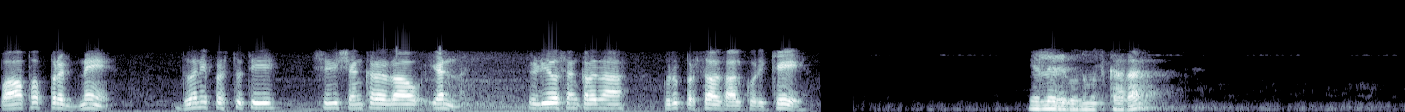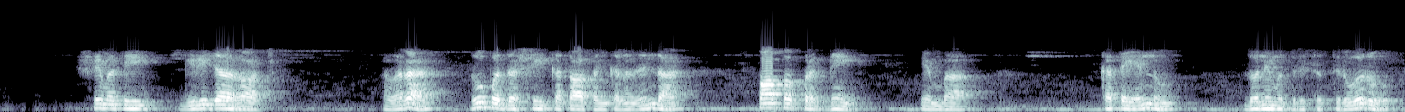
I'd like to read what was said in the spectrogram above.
ಪಾಪ ಪ್ರಜ್ಞೆ ಧ್ವನಿ ಪ್ರಸ್ತುತಿ ಶ್ರೀ ಶಂಕರರಾವ್ ಎನ್. ವಿಡಿಯೋ ಸಂಕಲನ ಗುರುಪ್ರಸಾದ್ ಹಾಲ್ಕುರಿಕೆ. ಎಲ್ಲರಿಗೂ ನಮಸ್ಕಾರ. ಶ್ರೀಮತಿ ಗಿರಿಜಾ ರಾಜ್ ಅವರ ರೂಪದರ್ಶಿ ಕಥಾ ಸಂಕಲನದಿಂದ ಪಾಪ ಪ್ರಜ್ಞೆ ಎಂಬ ಕಥೆಯನ್ನು ಧ್ವನಿಮುದ್ರಿಸುತ್ತಿರುವರು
